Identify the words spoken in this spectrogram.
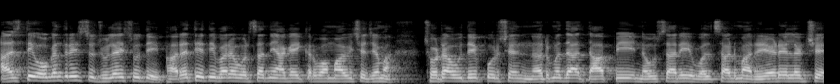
આજથી ઓગણત્રીસ જુલાઈ સુધી ભારેથી ભારે વરસાદની આગાહી કરવામાં આવી છે, જેમાં છોટા ઉદેપુર છે, નર્મદા, તાપી, નવસારી, વલસાડમાં રેડ એલર્ટ છે.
